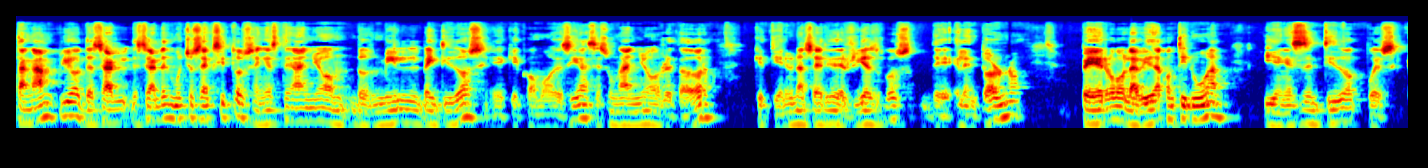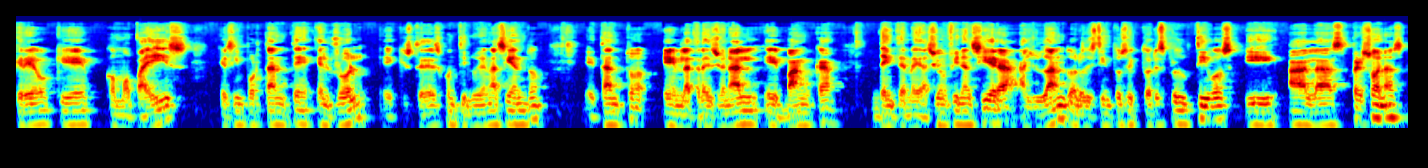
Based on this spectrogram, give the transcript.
tan amplio, desearles muchos éxitos en este año 2022, que como decías es un año retador, que tiene una serie de riesgos del entorno, pero la vida continúa y en ese sentido, pues creo que como país es importante el rol eh, que ustedes continúen haciendo, eh, tanto en la tradicional eh, banca de intermediación financiera, ayudando a los distintos sectores productivos y a las personas,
